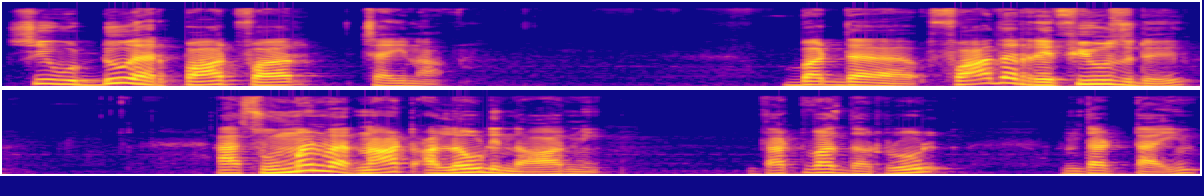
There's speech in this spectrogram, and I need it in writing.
she would do her part for China. But the father refused as women were not allowed in the army. That was the rule in that time.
